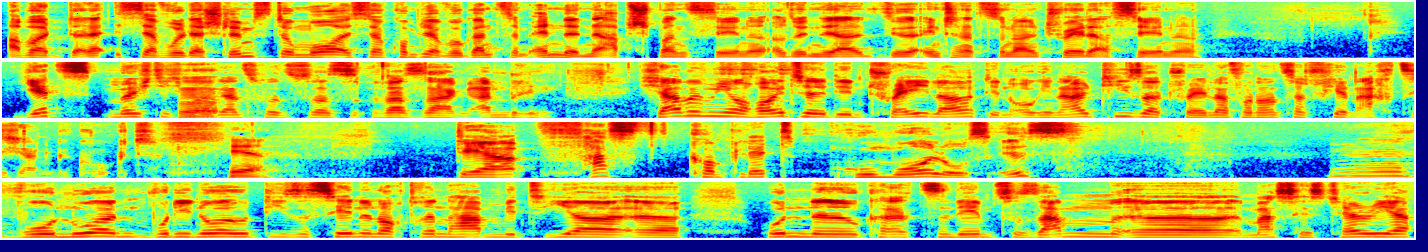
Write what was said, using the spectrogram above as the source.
aber da ist ja wohl der schlimmste Humor, ist ja, kommt ja wohl ganz am Ende in der Abspannszene, also in der, dieser internationalen Trailer-Szene. Jetzt möchte ich ja. mal ganz kurz was, was sagen, André. Ich habe mir heute den Trailer, den Original-Teaser-Trailer von 1984 angeguckt. Ja der fast komplett humorlos ist. Wo nur, wo die nur diese Szene noch drin haben mit hier äh, Hunde, Katzen leben zusammen, äh, Mass Hysteria.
